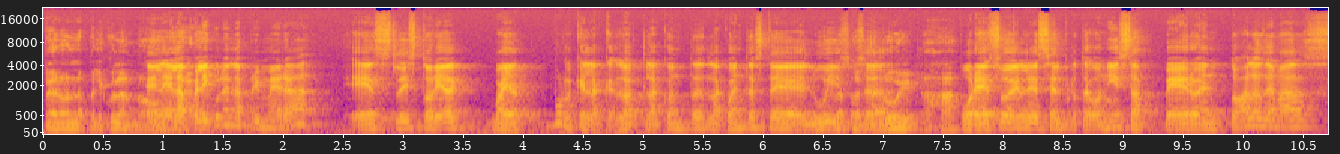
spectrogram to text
Pero en la película no. En, en, la película, en la primera, es la historia, vaya, porque la, la, la cuenta, la cuenta este Luis, o sea, Louis, por eso él es el protagonista, pero en todas las demás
